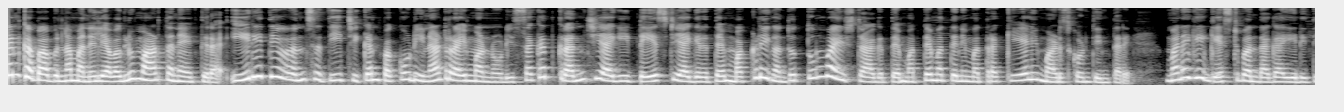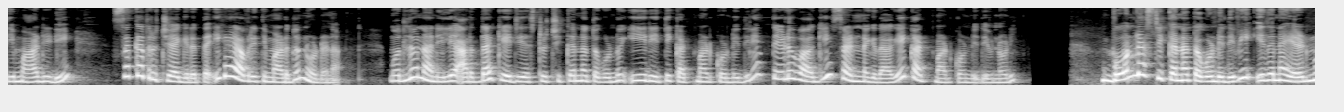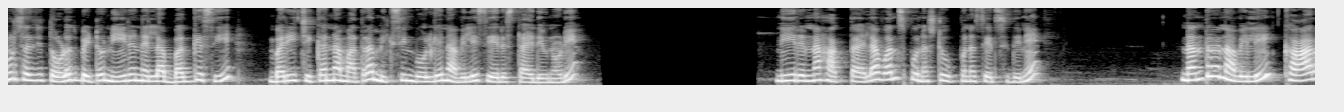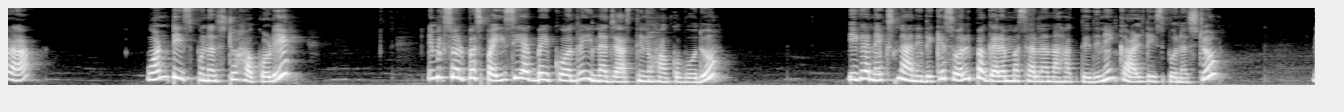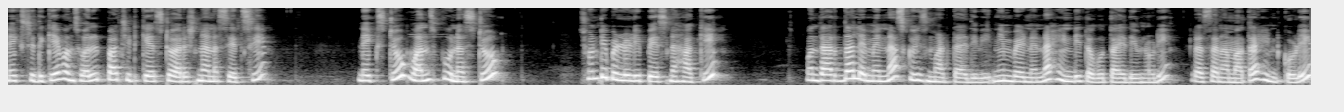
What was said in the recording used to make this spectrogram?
Chicken ಕಬಾಬನ್ನ ಮನೇಲಿ ಯಾವಾಗಲೂ ಮಾಡ್ತಾನೆ ಇರ್ತೀರ? ಈ ರೀತಿ ಒಂದ್ಸತಿ ಚಿಕನ್ ಪಕೋಡಿನ ಟ್ರೈ ಮಾಡಿ ನೋಡಿ. ಸಖತ್ ಕ್ರಂಚಿಯಾಗಿ, ಟೇಸ್ಟಿಯಾಗಿರುತ್ತೆ. ಮಕ್ಕಳಿಗಂತೂ ತುಂಬ ಇಷ್ಟ ಆಗುತ್ತೆ. ಮತ್ತೆ ಮತ್ತೆ ನಿಮ್ಮ ಹತ್ರ ಕೇಳಿ ಮಾಡಿಸ್ಕೊಂಡು ತಿಂತಾರೆ. ಮನೆಗೆ ಗೆಸ್ಟ್ ಬಂದಾಗ ಈ ರೀತಿ ಮಾಡಿಡಿ. ಸಖತ್ ರುಚಿಯಾಗಿರುತ್ತೆ. ಈಗ ಯಾವ ರೀತಿ ಮಾಡೋದು ನೋಡೋಣ. ಮೊದಲು ನಾನಿಲ್ಲಿ ಅರ್ಧ ಕೆ ಜಿಯಷ್ಟು ಚಿಕನ್ನ ತೊಗೊಂಡು ಈ ರೀತಿ ಕಟ್ ಮಾಡ್ಕೊಂಡಿದ್ದೀನಿ. ತೆಳುವಾಗಿ ಸಣ್ಣದಾಗಿ ಕಟ್ ಮಾಡ್ಕೊಂಡಿದ್ದೀವಿ ನೋಡಿ. ಬೋನ್ಲೆಸ್ ಚಿಕನ್ನ ತೊಗೊಂಡಿದ್ದೀವಿ. ಇದನ್ನು ಎರಡು ಮೂರು ಸತಿ ತೊಳೆದ್ಬಿಟ್ಟು ನೀರನ್ನೆಲ್ಲ ಬಗ್ಗಿಸಿ ಬರೀ ಚಿಕನ್ನ ಮಾತ್ರ ಮಿಕ್ಸಿಂಗ್ ಬೌಲ್ಗೆ ನಾವಿಲ್ಲಿ ಸೇರಿಸ್ತಾ ಇದ್ದೀವಿ ನೋಡಿ. ನೀರನ್ನು ಹಾಕ್ತಾ ಇಲ್ಲ, ಒಂದು ಸ್ಪೂನಷ್ಟು ಉಪ್ಪನ್ನು ಸೇರಿಸಿದ್ದೀನಿ. ನಂತರ ನಾವಿಲ್ಲಿ ಖಾರ ಒನ್ ಟೀ ಸ್ಪೂನಷ್ಟು ಹಾಕ್ಕೊಳ್ಳಿ ನಿಮಗೆ ಸ್ವಲ್ಪ ಸ್ಪೈಸಿ ಆಗಬೇಕು ಅಂದರೆ ಇನ್ನೂ ಜಾಸ್ತಿನೂ ಹಾಕೋಬೋದು. ಈಗ ನೆಕ್ಸ್ಟ್ ನಾನು ಇದಕ್ಕೆ ಸ್ವಲ್ಪ ಗರಂ ಮಸಾಲಾನ ಹಾಕ್ತಿದ್ದೀನಿ, ಕಾಲು ಟೀ ಸ್ಪೂನಷ್ಟು ನೆಕ್ಸ್ಟ್ ಇದಕ್ಕೆ ಒಂದು ಸ್ವಲ್ಪ ಚಿಟಿಕೆಯಷ್ಟು ಅರಿಶಿನ ಸೇರಿಸಿ. ನೆಕ್ಸ್ಟು ಒಂದು ಸ್ಪೂನಷ್ಟು ಶುಂಠಿ ಬೆಳ್ಳುಳ್ಳಿ ಪೇಸ್ಟ್ನ ಹಾಕಿ ಒಂದು ಅರ್ಧ ಲೆಮನ್ನ ಸ್ಕ್ವೀಸ್ ಮಾಡ್ತಾ ಇದ್ದೀವಿ ನಿಂಬೆಹಣ್ಣನ್ನು ಹಿಂಡಿ ತಗೋತಾ ಇದ್ದೀವಿ ನೋಡಿ. ರಸನ ಮಾತ್ರ ಹಿಂಡ್ಕೊಳ್ಳಿ.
